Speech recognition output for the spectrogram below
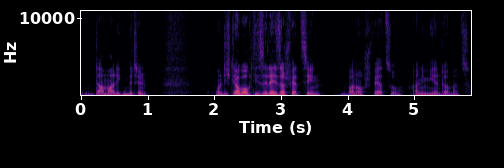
damaligen Mitteln. Und ich glaube auch diese Laserschwertszenen waren auch schwer zu animieren damals.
